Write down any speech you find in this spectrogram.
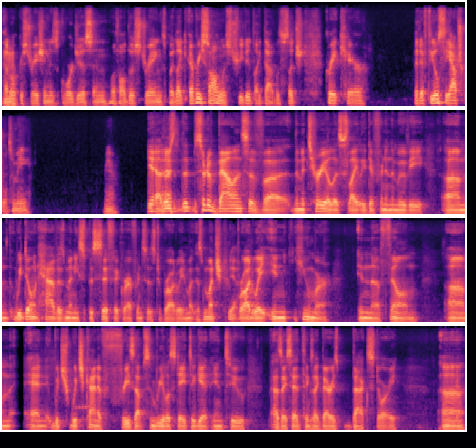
that mm. orchestration is gorgeous, and with all those strings. But like every song was treated like that with such great care that it feels theatrical to me. Yeah, yeah. There's the sort of balance of uh, the material is slightly different in the movie. Um, we don't have as many specific references to Broadway, as much yeah. Broadway in humor in the film, um, and which which kind of frees up some real estate to get into, as I said, things like Barry's backstory. Uh,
